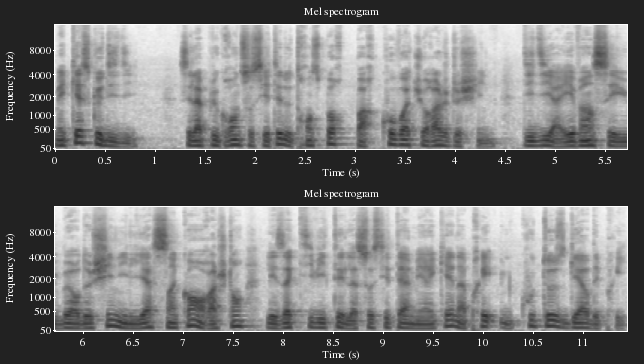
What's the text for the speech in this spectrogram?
Mais qu'est-ce que Didi? C'est la plus grande société de transport par covoiturage de Chine. Didi a évincé Uber de Chine il y a 5 ans en rachetant les activités de la société américaine après une coûteuse guerre des prix.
